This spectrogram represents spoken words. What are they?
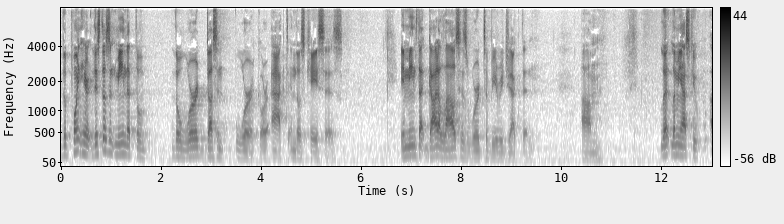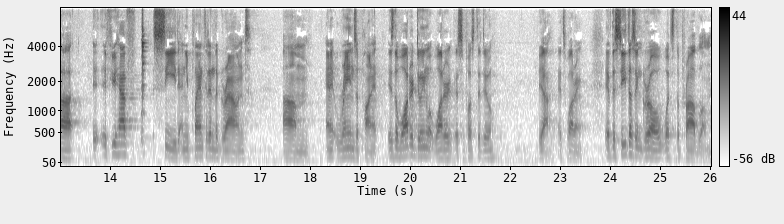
the point here. This doesn't mean that the the word doesn't work or act in those cases. It means that God allows His word to be rejected. Um, let, let me ask you uh, if you have seed and you plant it in the ground um, and it rains upon it, is the water doing what water is supposed to do? Yeah, it's watering. If the seed doesn't grow, what's the problem?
